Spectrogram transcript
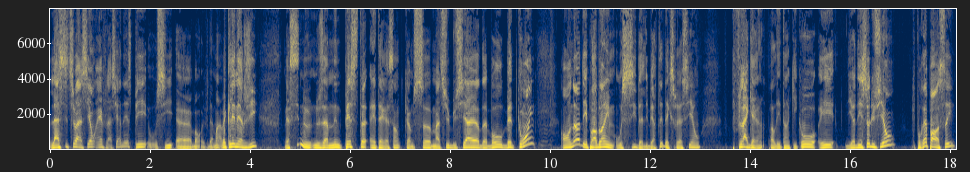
la situation inflationniste, puis aussi, euh, bon, évidemment, avec l'énergie. Merci de nous, nous, amener une piste intéressante comme ça, Mathieu Bussière de Bull Bitcoin. On a des problèmes aussi de liberté d'expression flagrants par les temps qui courent et il y a des solutions qui pourraient passer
